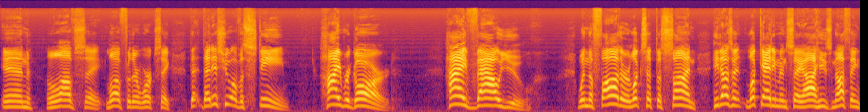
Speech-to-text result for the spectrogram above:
in love sake, love for their work's sake. That, that issue of esteem, high regard, high value. When the father looks at the son, he doesn't look at him and say, ah, he's nothing.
